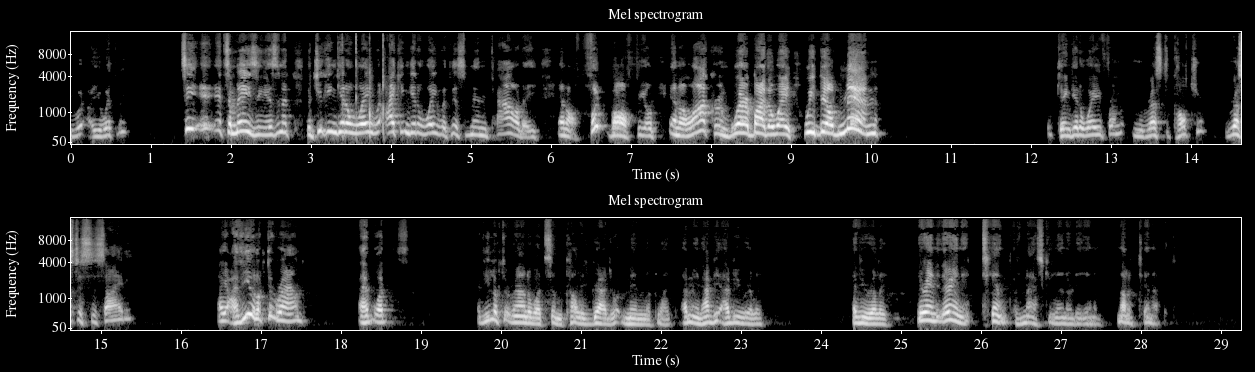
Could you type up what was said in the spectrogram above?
Are you with me? See, it's amazing, isn't it? That you can get away with, I can get away with this mentality in a football field, in a locker room, where, by the way, we build men. Can't get away from it in the rest of culture rest of society? Have you looked around at what? Have you looked around at what some college graduate men look like? I mean, have you? Have you really? Have you really? There ain't there ain't a tint of masculinity in them. Not a tint of it.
